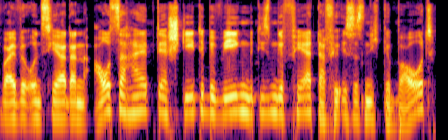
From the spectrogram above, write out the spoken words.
weil wir uns ja dann außerhalb der Städte bewegen mit diesem Gefährt. Dafür ist es nicht gebaut.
